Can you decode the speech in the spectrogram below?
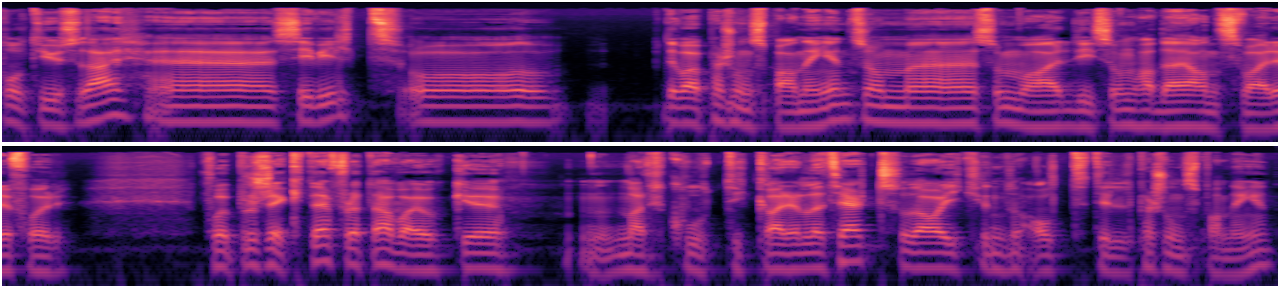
politihuset der, sivilt. og det var personspaningen som, eh, som var de som hadde ansvaret for, for prosjektet. For dette var jo ikke narkotikarelatert, så da gikk hun alt til personspaningen.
